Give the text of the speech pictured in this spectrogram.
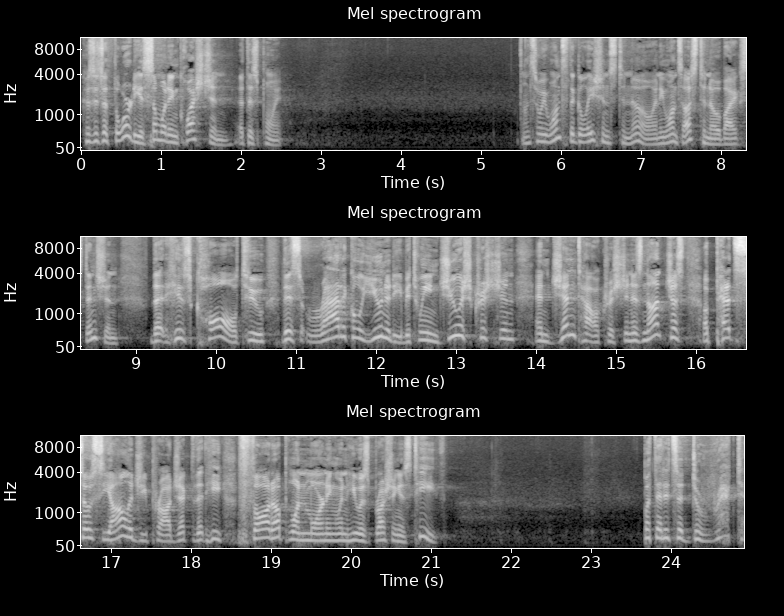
Because his authority is somewhat in question at this point. And so he wants the Galatians to know, and he wants us to know by extension, that his call to this radical unity between Jewish Christian and Gentile Christian is not just a pet sociology project that he thought up one morning when he was brushing his teeth but that it's a direct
